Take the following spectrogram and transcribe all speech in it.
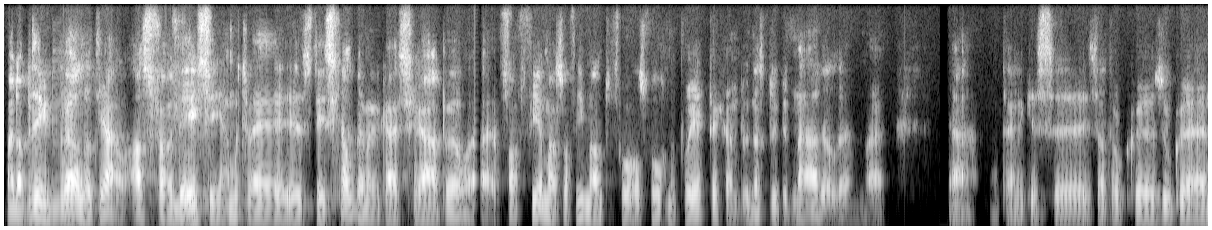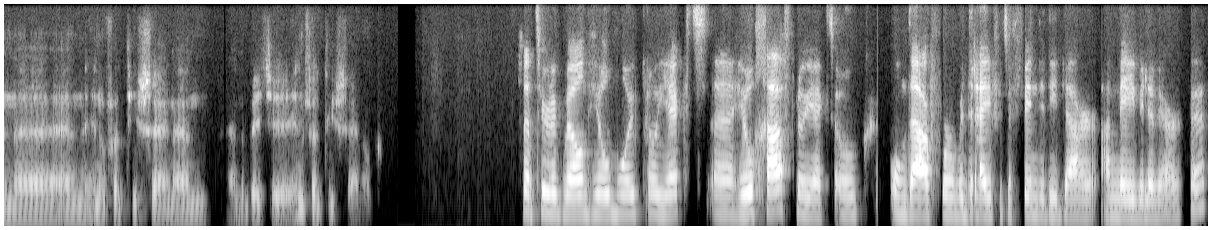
Maar dat betekent wel dat ja, als foundation ja, moeten wij steeds geld bij elkaar schrapen eh, van firma's of iemand voor ons volgende project te gaan doen. Dat is natuurlijk het nadeel. Hè? Maar ja, uiteindelijk is, uh, is dat ook uh, zoeken en, en innovatief zijn en, en een beetje inventief zijn ook is natuurlijk wel een heel mooi project, heel gaaf project ook, om daarvoor bedrijven te vinden die daar aan mee willen werken.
